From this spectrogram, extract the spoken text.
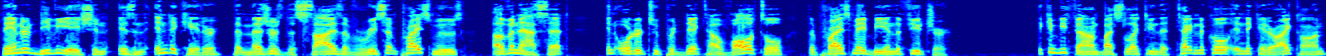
Standard deviation is an indicator that measures the size of recent price moves of an asset in order to predict how volatile the price may be in the future. It can be found by selecting the technical indicator icon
